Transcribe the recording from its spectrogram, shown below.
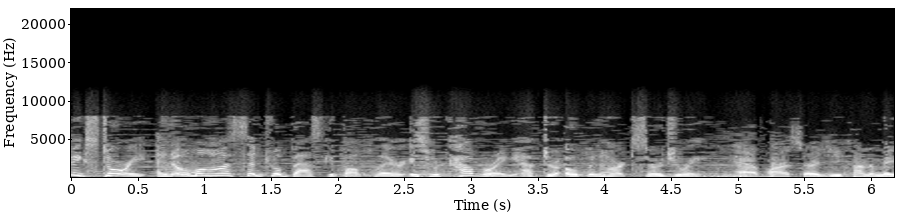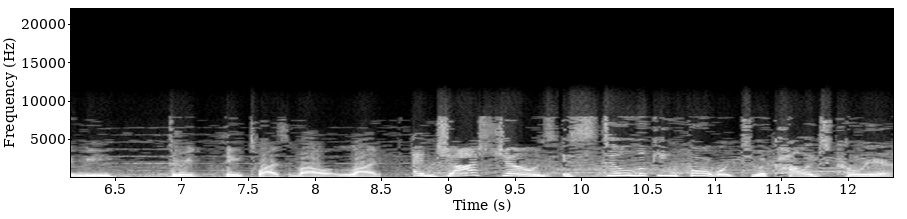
big story an Omaha Central basketball player is recovering after open heart surgery. Have heart surgery kind of made me think, think twice about life. And Josh Jones is still looking forward to a college career.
